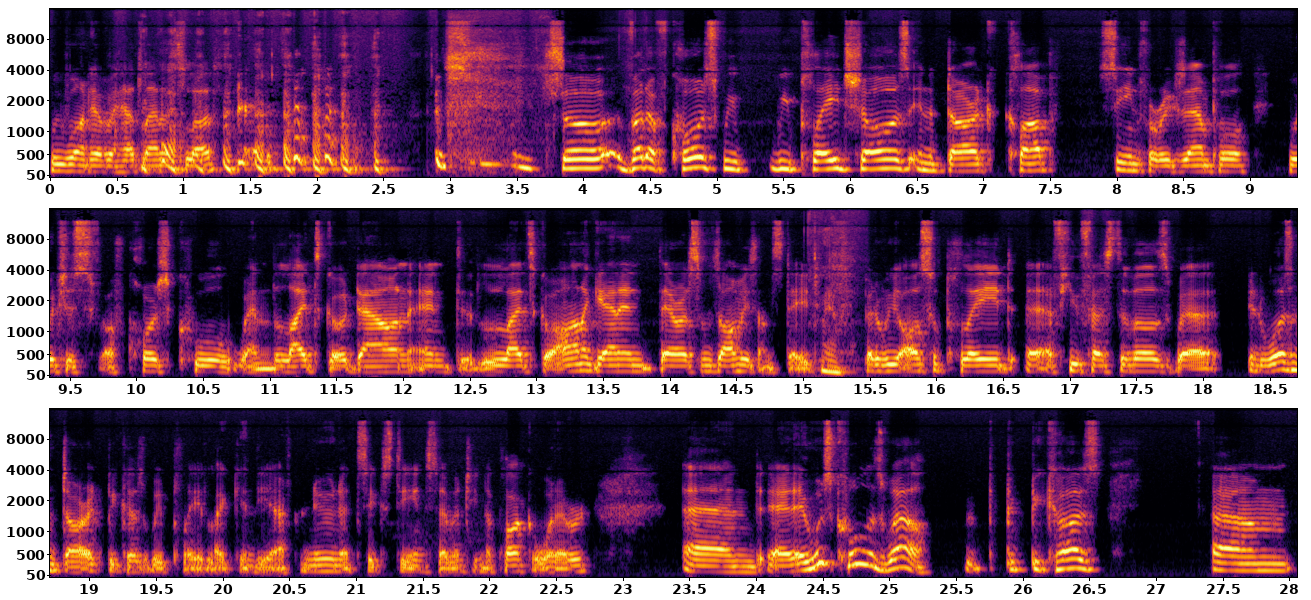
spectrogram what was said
we won't have a headliner slot. so, but of course, we we played shows in a dark club scene, for example, which is of course cool when the lights go down and the lights go on again, and there are some zombies on stage. Yeah. But we also played a few festivals where it wasn't dark because we played like in the afternoon at 16, 17 o'clock or whatever. And, and it was cool as well b- because um,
